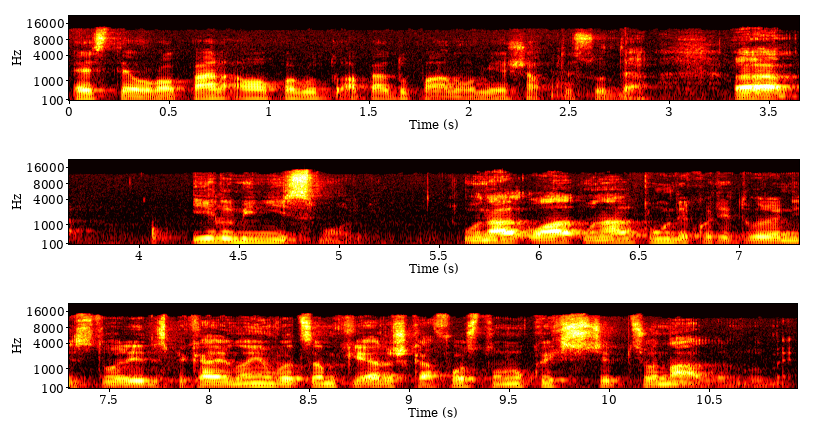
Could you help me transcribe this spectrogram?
este european, au apărut abia după anul 1700. Da. Uh, iluminismul, un alt, un alt punct de cotitură în istorie despre care noi învățăm că iarăși că a fost un lucru excepțional în lume.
